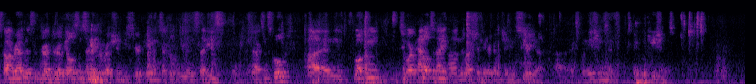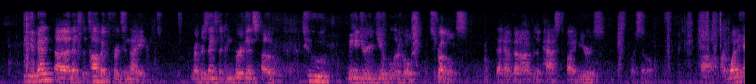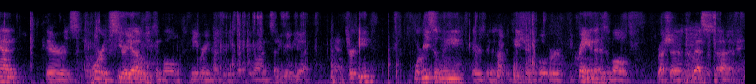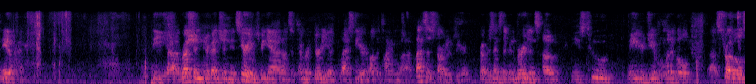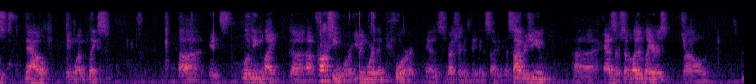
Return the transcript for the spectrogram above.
Scott Radnitz, the director of the Ellison Center for Russian, East European, and Central Asian Studies the Jackson School. Uh, and welcome to our panel tonight on the Russian intervention in Syria, uh, explanations and implications. The event uh, that's the topic for tonight represents the convergence of two major geopolitical struggles that have gone on for the past five years or so. Uh, on one hand, there's the war in Syria, which has involved neighboring countries like Iran, Saudi Arabia, and Turkey. More recently, there's been a confrontation over Ukraine that has involved Russia, the US, uh, and NATO countries. The uh, Russian intervention in Syria, which began on September 30th last year, about the time uh, classes started here, represents the convergence of these two major geopolitical uh, struggles now in one place. Uh, it's looking like uh, a proxy war, even more than before, as Russia has taken the side of the Assad regime, uh, as are several other players, while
